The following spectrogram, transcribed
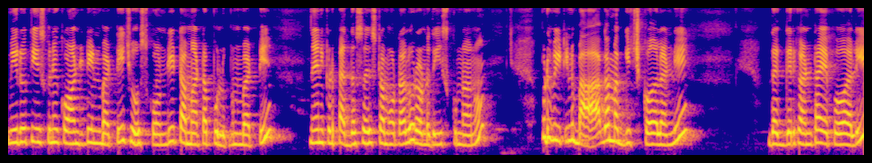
మీరు తీసుకునే క్వాంటిటీని బట్టి చూసుకోండి టమాటా పులుపుని బట్టి. నేను ఇక్కడ పెద్ద సైజు టమోటాలు రెండు తీసుకున్నాను. ఇప్పుడు వీటిని బాగా మగ్గించుకోవాలండి. దగ్గరికి అంట అయిపోవాలి.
